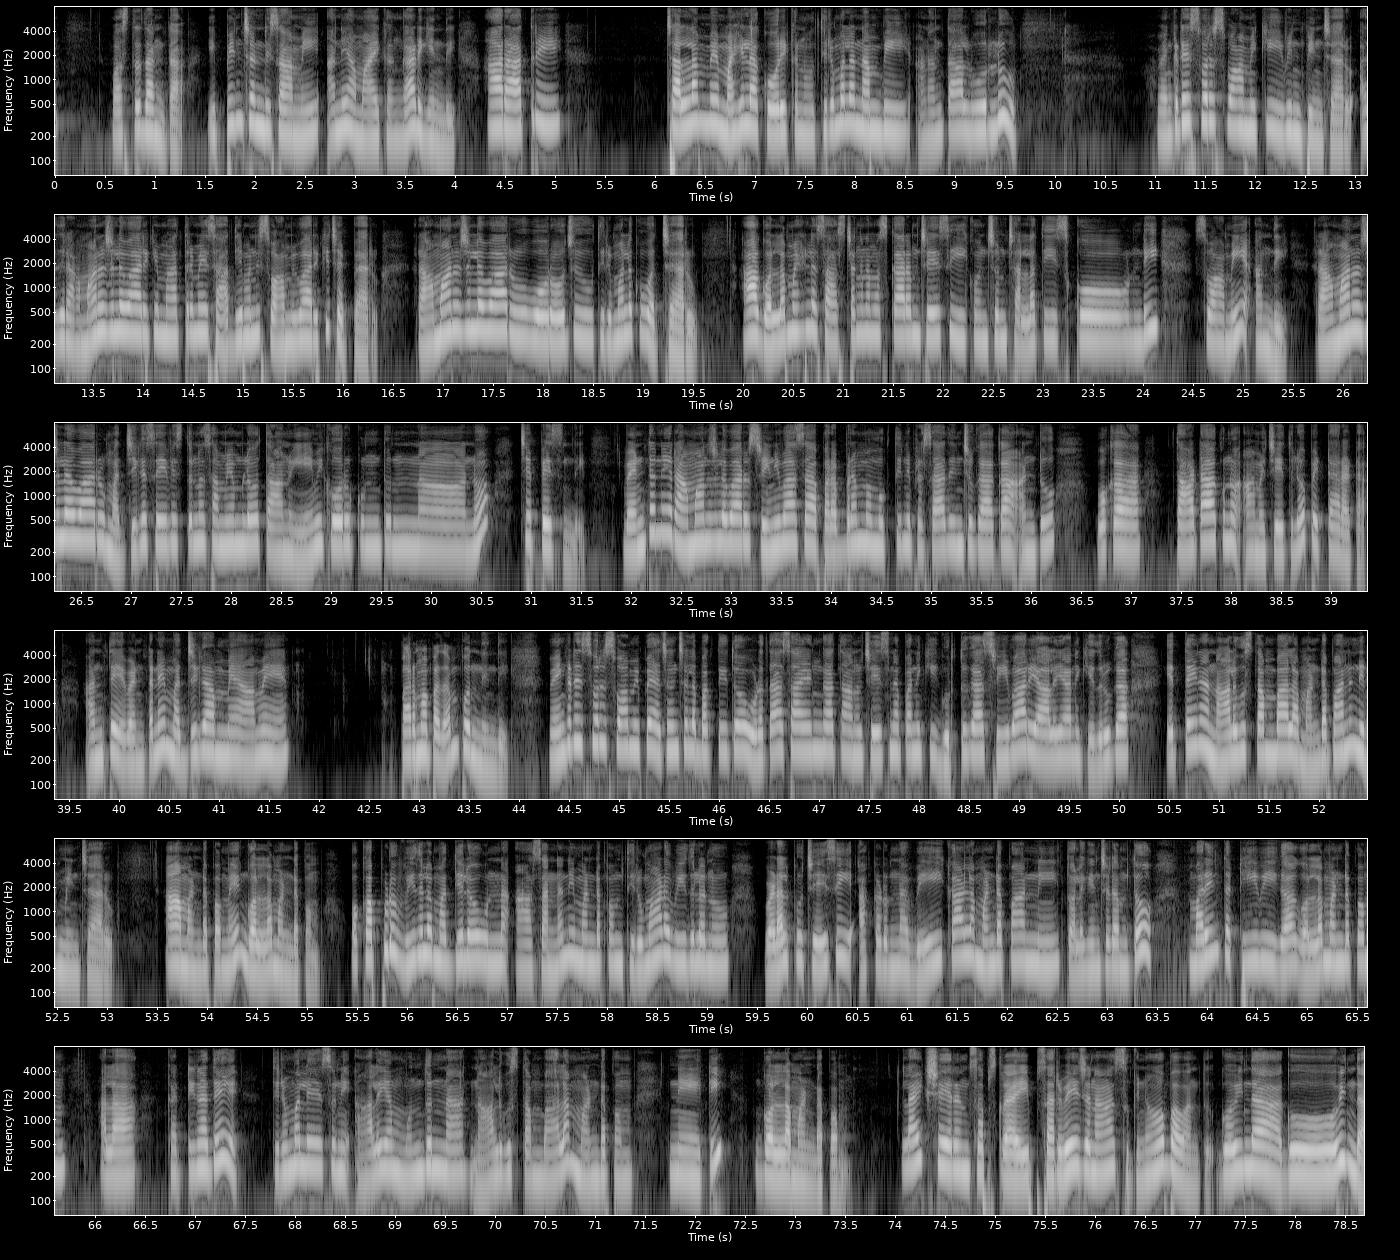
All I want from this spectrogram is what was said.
వస్తుందంట. ఇప్పించండి సామి అని అమాయకంగా అడిగింది. ఆ రాత్రి చల్లమ్మే మహిళ కోరికను తిరుమల నంబి అనంతాలూర్లు వెంకటేశ్వర స్వామికి వినిపించారు. అది రామానుజుల వారికి మాత్రమే సాధ్యమని స్వామివారికి చెప్పారు. రామానుజుల వారు ఓ రోజు తిరుమలకు వచ్చారు. ఆ గొల్ల మహిళ సాష్టాంగ నమస్కారం చేసి కొంచెం చల్ల తీసుకోండి స్వామి అంది. రామానుజుల వారు మజ్జిగ సేవిస్తున్న సమయంలో తాను ఏమి కోరుకుంటున్నానో చెప్పేసింది. వెంటనే రామానుజుల వారు శ్రీనివాస పరబ్రహ్మ ముక్తిని ప్రసాదించుగాక అంటూ ఒక తాటాకును ఆమె చేతిలో పెట్టారట. అంతే వెంటనే మజ్జిగ అమ్మే ఆమె పరమపదం పొందింది. వెంకటేశ్వర స్వామిపై అచంచల భక్తితో ఉడతాసాయంగా తాను చేసిన పనికి గుర్తుగా శ్రీవారి ఆలయానికి ఎదురుగా ఎత్తైన నాలుగు స్తంభాల మండపాన్ని నిర్మించారు. ఆ మండపమే గొల్ల మండపం. ఒకప్పుడు వీధుల మధ్యలో ఉన్న ఆ సన్నని మండపం తిరుమాడ వీధులను వెడల్పు చేసి అక్కడున్న వేయి కాళ్ళ మండపాన్ని తొలగించడంతో మరింత టీవీగా గొల్ల మండపం అలా కట్టినదే తిరుమలేసుని ఆలయం ముందున్న నాలుగు స్తంభాల మండపం నేటి గొల్ల మండపం. Like share and subscribe. సర్వేజన సుఖినో భవంతు. గోవింద గోవింద.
